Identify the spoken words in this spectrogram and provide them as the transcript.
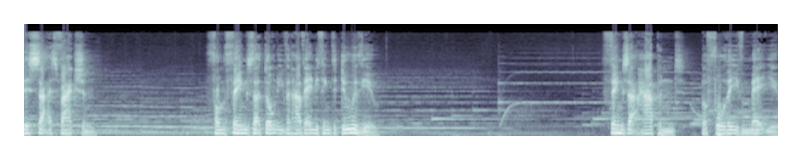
dissatisfaction from things that don't even have anything to do with you. Things that happened before they even met you.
